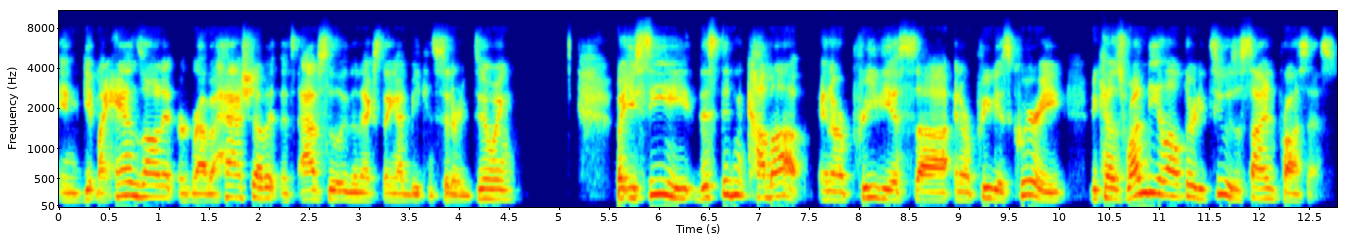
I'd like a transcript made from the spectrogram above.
and get my hands on it or grab a hash of it, that's absolutely the next thing I'd be considering doing. But you see, this didn't come up in our previous uh, in our previous query because run DLL32 is a signed process.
